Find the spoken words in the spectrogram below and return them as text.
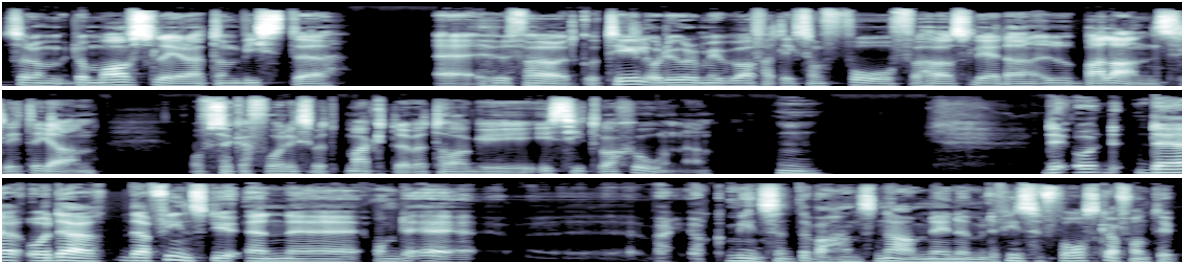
Så de, de avslöjade att de visste eh, hur förhöret går till och det gjorde de ju bara för att liksom få förhörsledaren ur balans lite grann och försöka få liksom ett maktövertag i, i situationen. Mm. Det, och där, och där, där finns det ju en, eh, om det är jag minns inte vad hans namn är nu, men det finns en forskare från typ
